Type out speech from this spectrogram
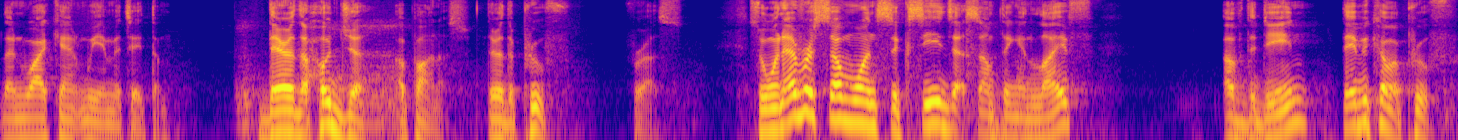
then why can't we imitate them? They're the hujjah upon us. They're the proof for us. So whenever someone succeeds at something in life of the deen, they become a proof.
